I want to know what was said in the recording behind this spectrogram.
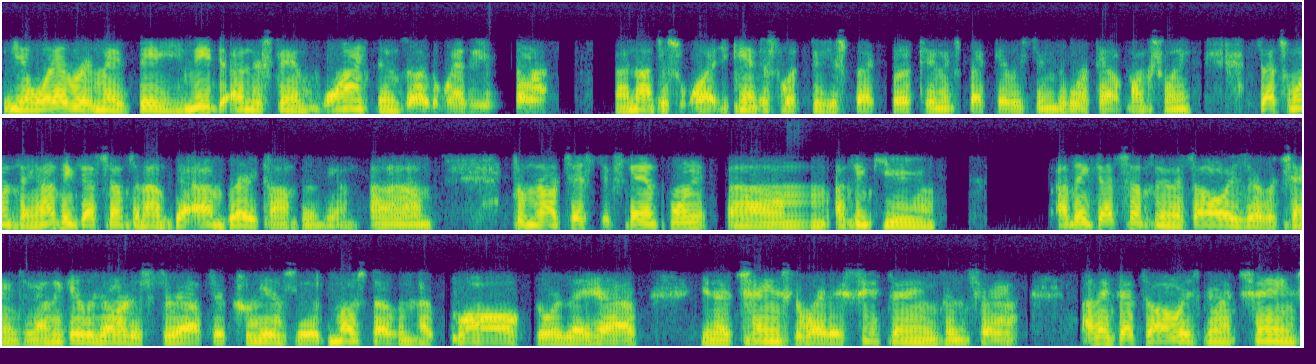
you know, whatever it may be, you need to understand why things are the way they are, uh, not just what. You can't just look through your spec book and expect everything to work out functionally. So that's one thing, and I think that's something I'm I'm very confident in. Um, from an artistic standpoint, um, I think you, I think that's something that's always ever changing. I think every artist throughout their careers, uh, most of them have evolved or they have, you know, changed the way they see things, and so I think that's always going to change,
